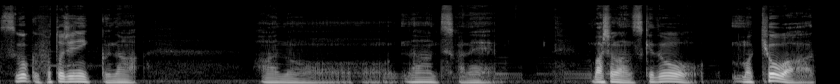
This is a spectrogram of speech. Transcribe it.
すごくフォトジェニックなあの何ですかね場所なんですけどまあ、今日は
